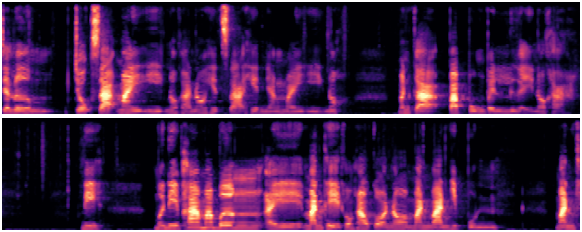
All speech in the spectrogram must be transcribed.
จะเริ่มจกสะใหม่อีกเนาะค่ะเนาะเฮ็ดสะเฮ็ดยังใหม่อีกเนาะ มันก็ปรับปรุงไปเรื่อยเนาะค่ะ นี่มือนี้พามาเบิงไอ้มันเทศของเฮาก่อนเนาะมันหวานญี่ปุ่น มันแค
